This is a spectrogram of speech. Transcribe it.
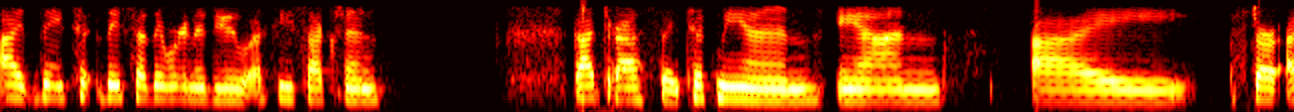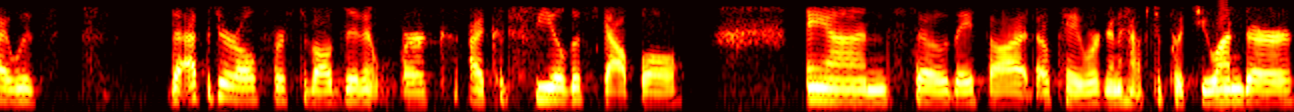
I, they t- they said they were going to do a C-section. Got dressed. They took me in, and I start. I was the epidural. First of all, didn't work. I could feel the scalpel, and so they thought, okay, we're going to have to put you under.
